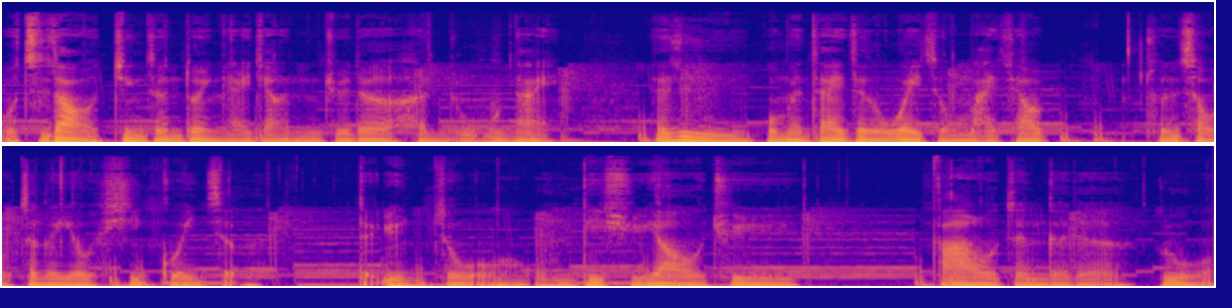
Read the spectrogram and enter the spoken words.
我知道竞争对你来讲，你觉得很无奈，但是我们在这个位置，我们还是要遵守整个游戏规则。的运作，我们必须要去 follow 整个的路。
